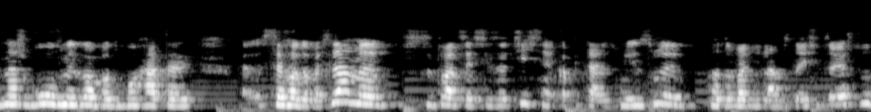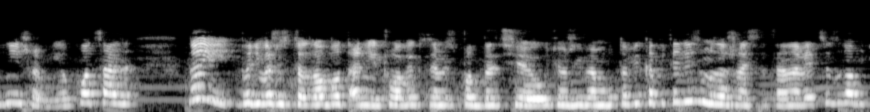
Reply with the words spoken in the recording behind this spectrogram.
nasz główny robot, bohater e, chce hodować lamy, sytuacja się zaciśnie, kapitalizm jest zły, hodowanie lam staje się coraz trudniejsze, mniej opłacalne, no i ponieważ jest to robot, a nie człowiek, który zamiast poddać się uciążliwemu butowi kapitalizmu, zaczyna się zastanawiać, co zrobić.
